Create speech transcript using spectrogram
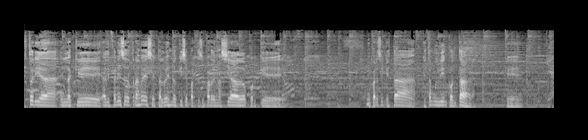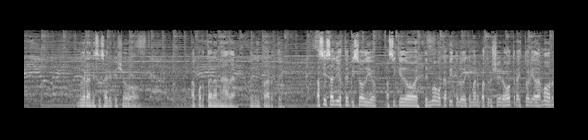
Historia en la que, a diferencia de otras veces, tal vez no quise participar demasiado porque me parece que está, que está muy bien contada. Que no era necesario que yo aportara nada de mi parte. Así salió este episodio, así quedó este nuevo capítulo de Quemar Patrullero, otra historia de amor,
